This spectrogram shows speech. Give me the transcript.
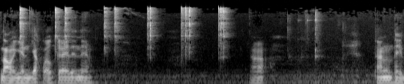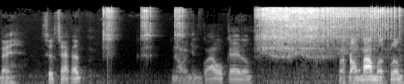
nồi nhìn rất là ok đây anh em. Đó. Thân thì đây, xước sát ít. Nồi nhìn quá ok luôn. Hoạt động bao mực luôn.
